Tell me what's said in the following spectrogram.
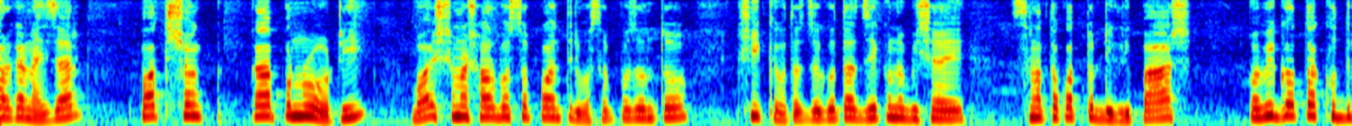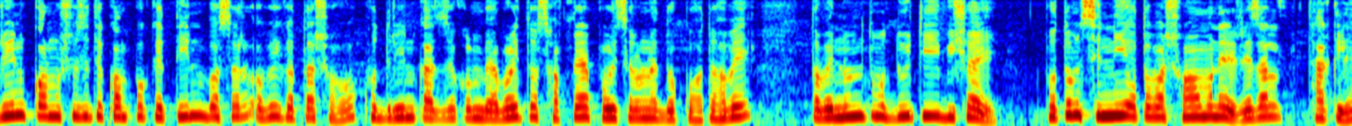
অর্গানাইজার। পদ সংখ্যা পনেরোটি, বয়স সীমা সর্বোচ্চ পঁয়ত্রিশ বছর পর্যন্ত। শিক্ষকতার যোগ্যতা যে কোনো বিষয়ে স্নাতকোত্তর ডিগ্রি পাস। অভিজ্ঞতা ক্ষুদ্রঋণ কর্মসূচিতে কমপক্ষে তিন বছর অভিজ্ঞতা সহ ক্ষুদ্রঋণ কার্যক্রম ব্যবহৃত সফটওয়্যার পরিচালনায় দক্ষ হতে হবে। তবে ন্যূনতম দুইটি বিষয়ে প্রথম শ্রেণি অথবা সমমানের রেজাল্ট থাকলে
